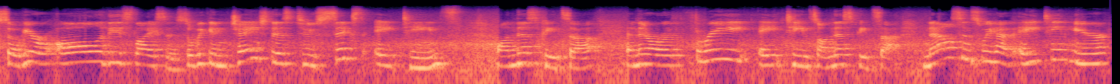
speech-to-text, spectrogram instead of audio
So here are all of these slices. So we can change this to 6 18ths on this pizza, and there are 3 18ths on this pizza. Now since we have 18 here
